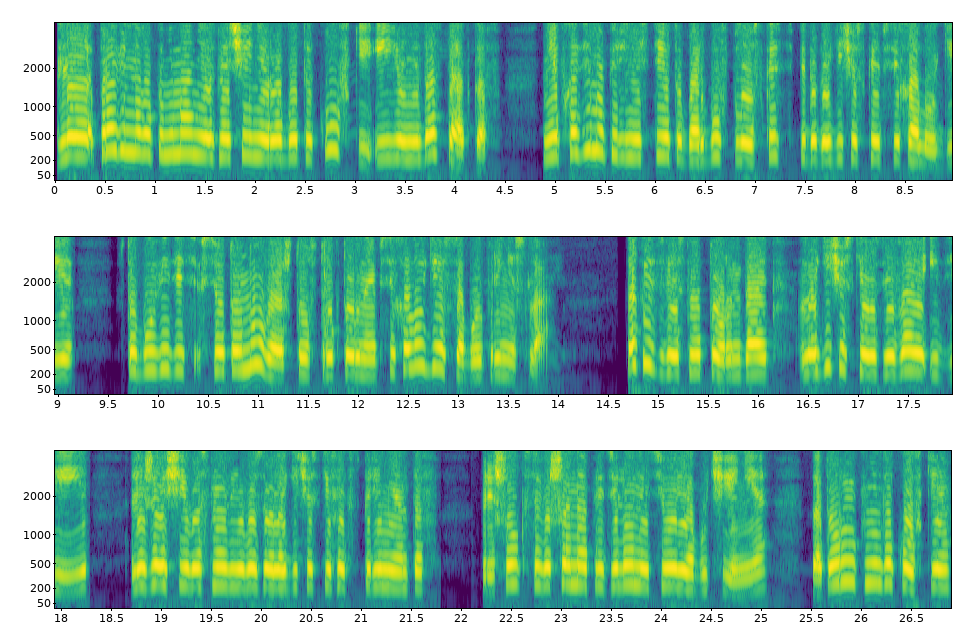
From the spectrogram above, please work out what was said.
Для правильного понимания значения работы Ковки и ее недостатков – Необходимо перенести эту борьбу в плоскость педагогической психологии, чтобы увидеть все то новое, что структурная психология с собой принесла. Как известно, Торндайк, логически развивая идеи, лежащие в основе его зоологических экспериментов, пришел к совершенно определенной теории обучения, которую книга Ковки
